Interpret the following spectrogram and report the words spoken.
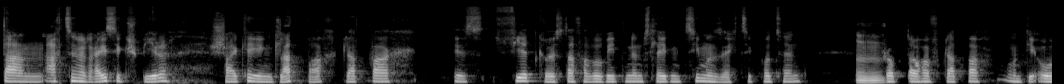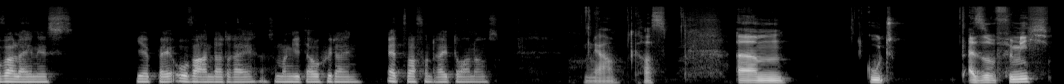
Dann 1830 Spiel, Schalke gegen Gladbach. Gladbach ist viertgrößter Favorit in dem Slate mit 67 Prozent. Mhm. Droppt auch auf Gladbach und die Overline ist hier bei Over Under 3. Also man geht auch wieder in etwa von drei Toren aus. Ja, krass. Ähm, gut. Also für mich,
